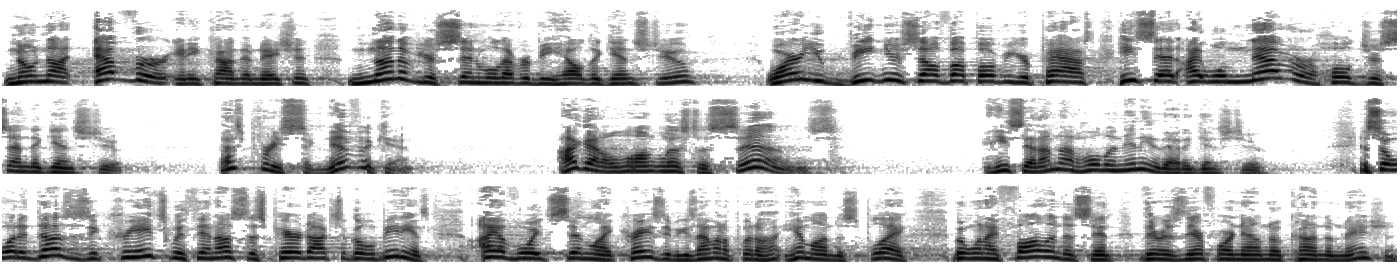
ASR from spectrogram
No, not ever any condemnation. None of your sin will ever be held against you. Why are you beating yourself up over your past? He said, I will never hold your sin against you. That's pretty significant. I got a long list of sins. And he said, I'm not holding any of that against you. And so what it does is it creates within us this paradoxical obedience. I avoid sin like crazy because I want to put him on display. But when I fall into sin, there is therefore now no condemnation.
